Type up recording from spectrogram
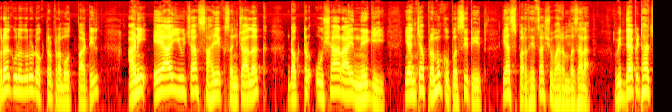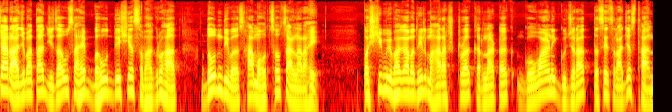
प्रकुलगुरू डॉक्टर प्रमोद पाटील आणि ए आय यूच्या सहाय्यक संचालक डॉक्टर उषा राय नेगी यांच्या प्रमुख उपस्थितीत या स्पर्धेचा शुभारंभ झाला. विद्यापीठाच्या राजमाता जिजाऊसाहेब बहुउद्देशीय सभागृहात दोन दिवस हा महोत्सव चालणार आहे. पश्चिम विभागामधील महाराष्ट्र कर्नाटक गोवा आणि गुजरात तसेच राजस्थान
